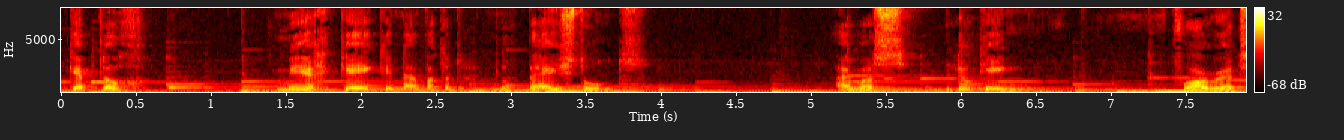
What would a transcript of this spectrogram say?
ik heb nog meer gekeken naar wat er nog bij stond. I was looking forward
